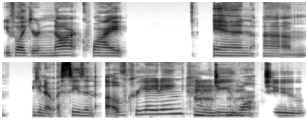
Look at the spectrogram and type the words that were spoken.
you feel like you're not quite in um you know a season of creating mm-hmm. do you mm-hmm. want to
